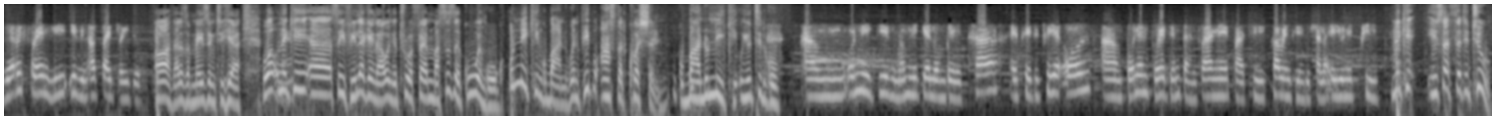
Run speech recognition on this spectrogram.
very friendly, even outside radio. Oh, that is amazing to hear. Well, Nikki, uh, siyivile ke ngawe nge-True FM masize kuwe ngoku. UNikki ngubani? When people ask that question, ngubani uNikki? Uyuthini kubo? Um, Oniki Nomnikelo Mpetha, a 32 year old, um, born and bred in Mdantsane, but currently a Unit P. Nikki, you said 32.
